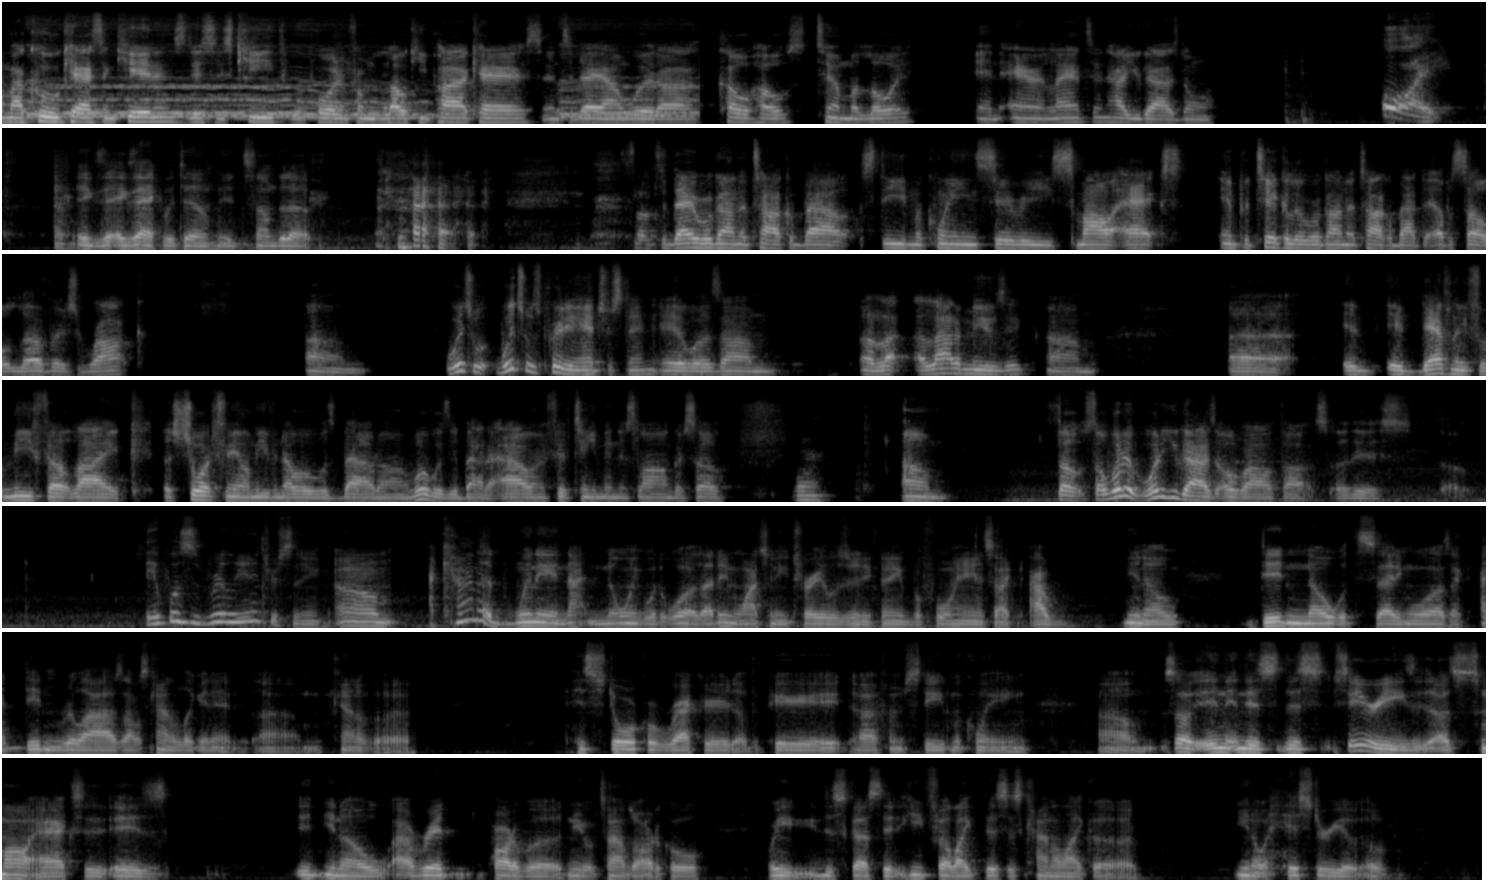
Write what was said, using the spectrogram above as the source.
all my cool cats and kittens. This is Keith reporting from the Low Key Podcast, and today I'm with our co-host Tim Malloy and Aaron Lanton. How you guys doing? Oi. exactly, Tim. It summed it up. so today we're going to talk about Steve McQueen's series Small Axe. In particular, we're going to talk about the episode Lovers Rock, um, which which was pretty interesting. It was um, a lot a lot of music. Um, uh, it it definitely for me felt like a short film, even though it was about um what was it about an hour and fifteen minutes long or so. Yeah. Um. So so what are, what are you guys' overall thoughts of this? So, it was really interesting. Um, I kind of went in not knowing what it was. I didn't watch any trailers or anything beforehand, so I, I you know, didn't know what the setting was. I didn't realize I was kind of looking at um, kind of a historical record of the period uh, from Steve McQueen. Um, so in, in this this series, a small axe is, it, you know, I read part of a New York Times article where he discussed it. He felt like this is kind of like a, you know, a history of, of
